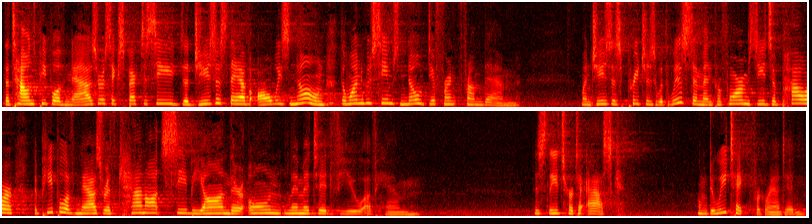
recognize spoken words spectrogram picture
The townspeople of Nazareth expect to see the Jesus they have always known, the one who seems no different from them. When Jesus preaches with wisdom and performs deeds of power, the people of Nazareth cannot see beyond their own limited view of him. This leads her to ask Whom do we take for granted?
